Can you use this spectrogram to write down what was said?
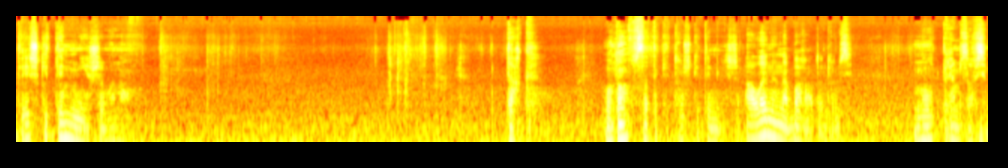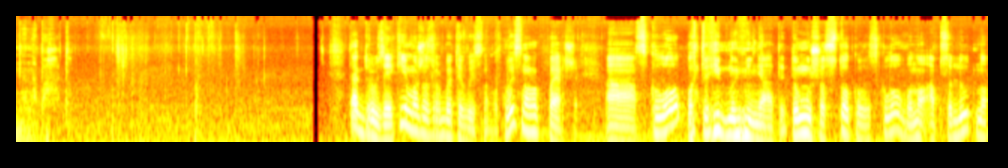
трішки темніше воно. Так. Воно все-таки трошки темніше, але не набагато, друзі. Ну от прям зовсім не набагато. Так, друзі, який можна зробити висновок? Висновок перший. А, скло потрібно міняти, тому що стокове скло воно абсолютно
